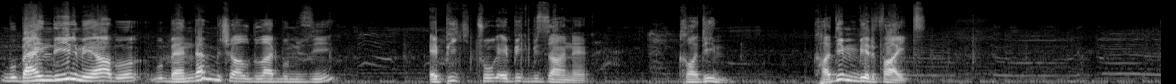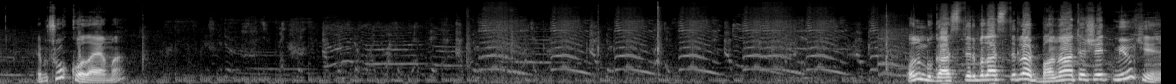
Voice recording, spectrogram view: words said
bu ben değil mi ya bu? Bu benden mi çaldılar bu müziği? Epik, çok epik bir sahne. Kadim. Kadim bir fight. E bu çok kolay ama. Oğlum bu Gaster Blaster'lar bana ateş etmiyor ki.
